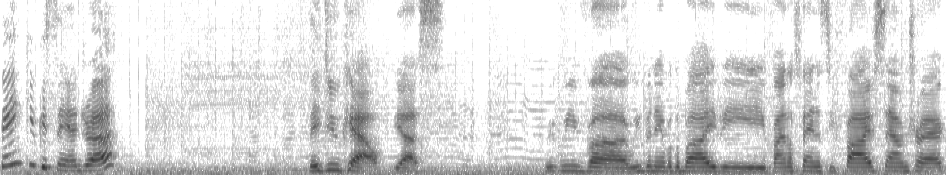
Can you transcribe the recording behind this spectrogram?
Thank you, Cassandra. They do cow, yes. We, we've uh, we've been able to buy the Final Fantasy V soundtrack.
